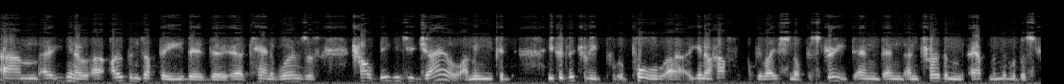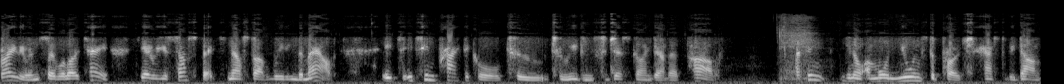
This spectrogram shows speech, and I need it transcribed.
um, uh, you know, uh, opens up the the, the uh, can of worms of how big is your jail. I mean, you could you could literally pull uh, you know half the population off the street and, and and throw them out in the middle of Australia and say, well, okay, here are your suspects. Now start weeding them out. It's it's impractical to to even suggest going down that path. I think you know a more nuanced approach has to be done.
